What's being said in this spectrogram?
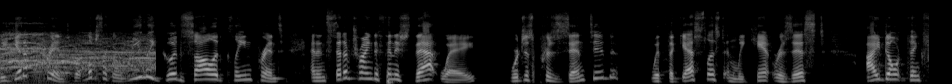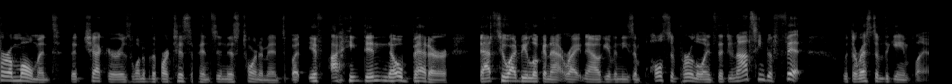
we get a print, what looks like a really good, solid, clean print, and instead of trying to finish that way, we're just presented with the guest list, and we can't resist. I don't think for a moment that Checker is one of the participants in this tournament, but if I didn't know better, that's who I'd be looking at right now, given these impulsive purloins that do not seem to fit with the rest of the game plan.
